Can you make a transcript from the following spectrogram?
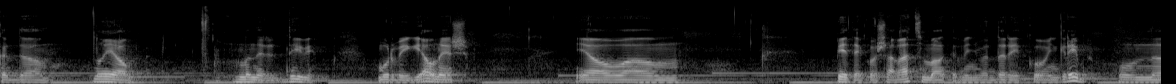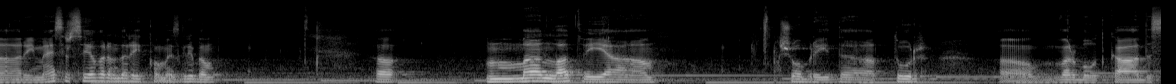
ka uh, nu jau man ir divi burvīgi jaunieši jau um, pietiekošā vecumā, kad viņi var darīt, ko viņi grib. Un uh, arī mēs ar sievu varam darīt, ko mēs gribam. Uh, man Latvijā šobrīd uh, tur uh, varbūt kādas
